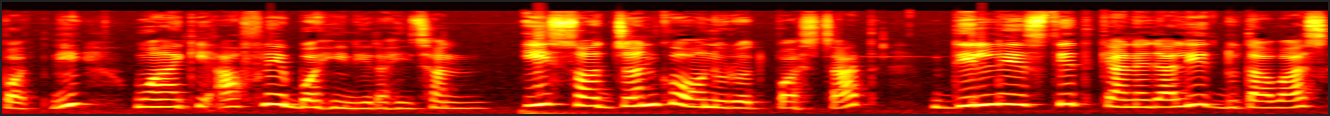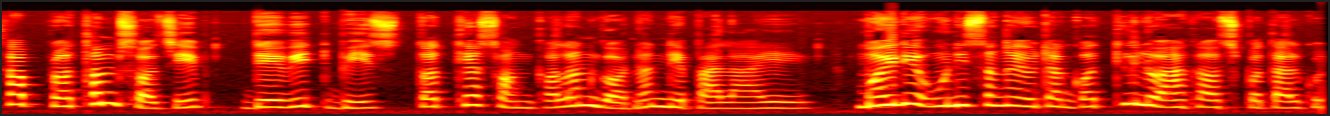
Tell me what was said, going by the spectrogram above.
पत्नी उहाँकी आफ्नै बहिनी रहेछन्। यी सज्जनको अनुरोध पश्चात दिल्ली स्थित क्यानाडाली दूतावासका प्रथम सचिव डेभिड भिज तथ्य सङ्कलन गर्न नेपाल आए। मैले उनीसँग एउटा गतिलो आँखा अस्पतालको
